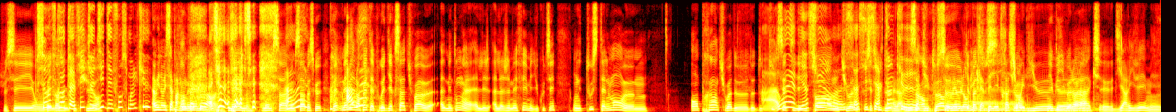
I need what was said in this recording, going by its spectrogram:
Je sais, on Sauf dans quand une la fille te dit défonce-moi le cul. ah oui non mais ça par Non, contre même- d'accord même, même ça, Ah même ça, parce que même, même Ah elle, en fait, elle pourrait dire ça, tu vois. euh, admettons, elle- elle elle l'a jamais fait, mais du coup, tu sais, on est tous tellement. euh, empreint, tu vois, de, de, de Ah toute ouais, cette idée bien du sûr, porn, tu vois, ça, c'est de- certain que- ça du porn, seul, même l'envie pas que la pénétration ait lieu, Mais oui, de- voilà. voilà, euh, d'y arriver, mais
